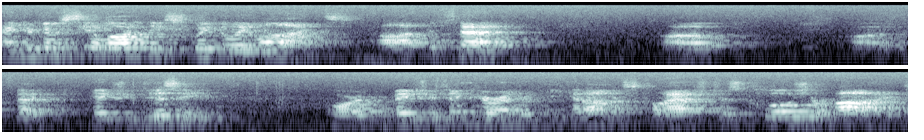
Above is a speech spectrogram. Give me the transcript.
and you're going to see a lot of these squiggly lines. Uh, if, that, uh, uh, if that makes you dizzy or makes you think you're in an economics class, just close your eyes.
